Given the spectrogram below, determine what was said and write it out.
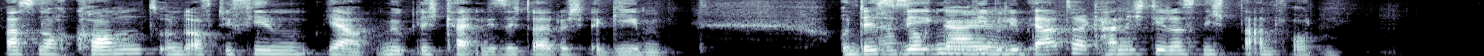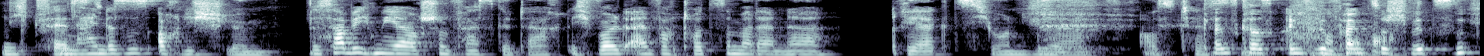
was noch kommt und auf die vielen, ja, Möglichkeiten, die sich dadurch ergeben. Und deswegen, liebe Liberta, kann ich dir das nicht beantworten. Nicht fest. Nein, das ist auch nicht schlimm. Das habe ich mir ja auch schon fast gedacht. Ich wollte einfach trotzdem mal deine Reaktion hier austesten. Ganz krass angefangen zu schwitzen.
